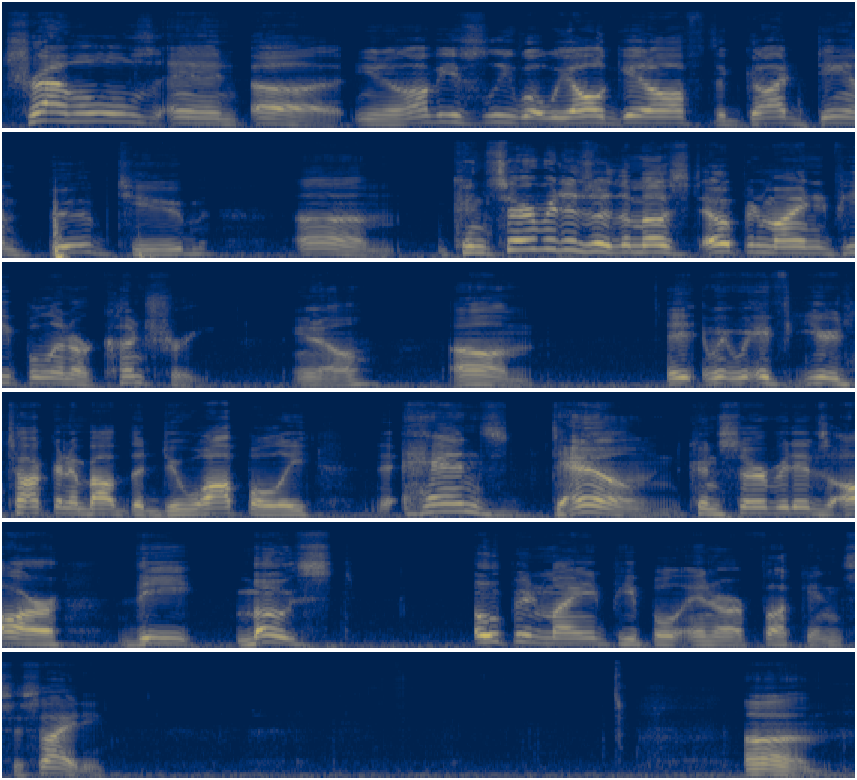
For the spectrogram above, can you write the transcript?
travels and uh, you know, obviously what we all get off the goddamn boob tube, um, conservatives are the most open-minded people in our country, you know? Um, it, if you're talking about the duopoly, hands down, conservatives are the most open minded people in our fucking society. Um,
